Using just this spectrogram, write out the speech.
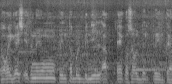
Okay guys, ito na yung printable vinyl at EcoSolvent printer.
